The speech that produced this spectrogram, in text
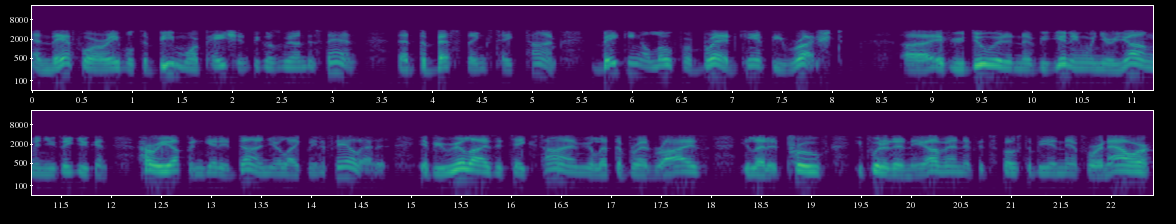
and therefore are able to be more patient because we understand that the best things take time. Baking a loaf of bread can't be rushed uh, if you do it in the beginning when you're young and you think you can hurry up and get it done, you're likely to fail at it. If you realize it takes time, you let the bread rise, you let it proof, you put it in the oven. If it's supposed to be in there for an hour,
